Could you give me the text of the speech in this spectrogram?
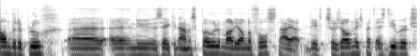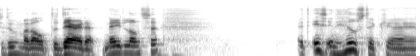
Andere ploeg, eh, nu zeker namens Polen, Marianne Vos. Nou ja, die heeft sowieso niks met SD-Works te doen, maar wel de derde Nederlandse. Het is een heel stuk, eh,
